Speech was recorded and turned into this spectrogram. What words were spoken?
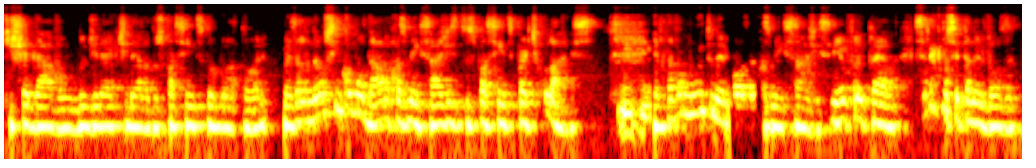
que chegavam no direct dela dos pacientes do ambulatório, mas ela não se incomodava com as mensagens dos pacientes particulares. Uhum. Ela estava muito nervosa com as mensagens. E eu falei para ela: será que você está nervosa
